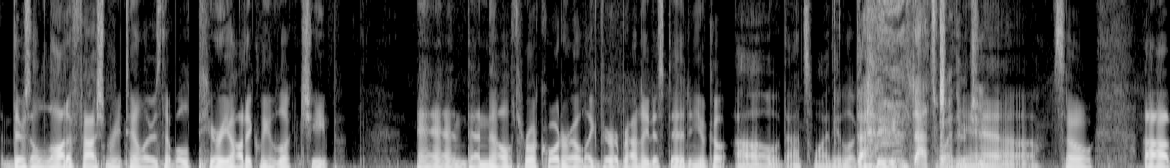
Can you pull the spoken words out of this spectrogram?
there's a lot of fashion retailers that will periodically look cheap, and then they'll throw a quarter out like Vera Bradley just did, and you'll go, oh, that's why they look That- cheap. that's why they're cheap. yeah. So, uh,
